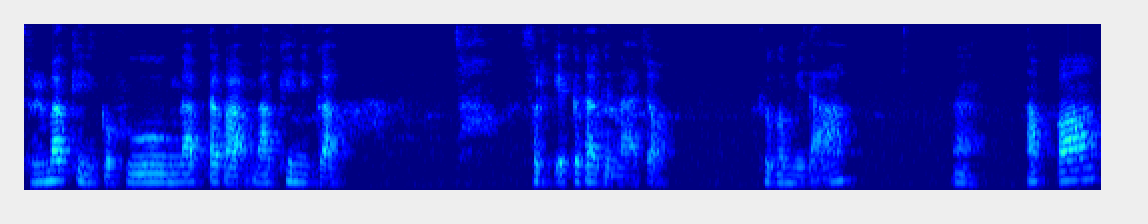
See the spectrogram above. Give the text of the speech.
덜 막히니까 훅 났다가 막히니까 착 소리 깨끗하게 나죠. 그겁니다. 응. 아까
